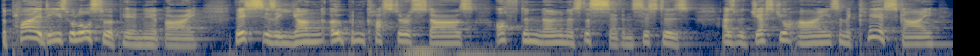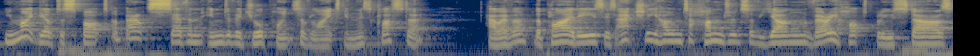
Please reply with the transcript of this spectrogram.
The Pleiades will also appear nearby. This is a young open cluster of stars, often known as the Seven Sisters, as with just your eyes and a clear sky, you might be able to spot about seven individual points of light in this cluster. However, the Pleiades is actually home to hundreds of young, very hot blue stars,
